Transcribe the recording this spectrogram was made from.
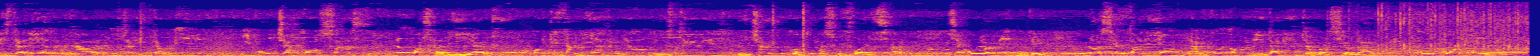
estarían acá los 30.000 y muchas cosas no pasarían porque estarían al lado de ustedes luchando con toda su fuerza. Seguramente no aceptarían al Fondo Monetario Internacional junto a ustedes.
